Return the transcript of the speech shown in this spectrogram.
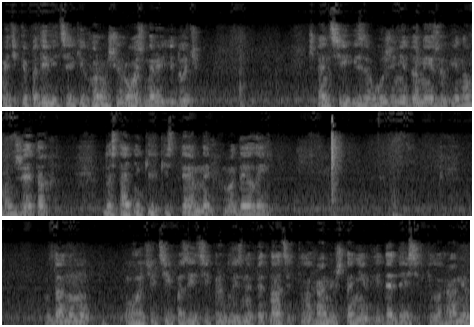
Ви тільки подивіться, які хороші розміри йдуть. Штанці і заужені донизу, і на манжетах. Достатня кількість темних моделей. В даному лоті в цій позиції приблизно 15 кг штанів іде 10 кг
